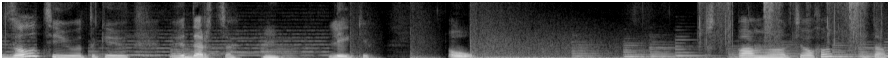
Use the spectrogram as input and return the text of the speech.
Золоті отакі відерця. Хм. Ліки. Оу. Спавно цього. Так.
